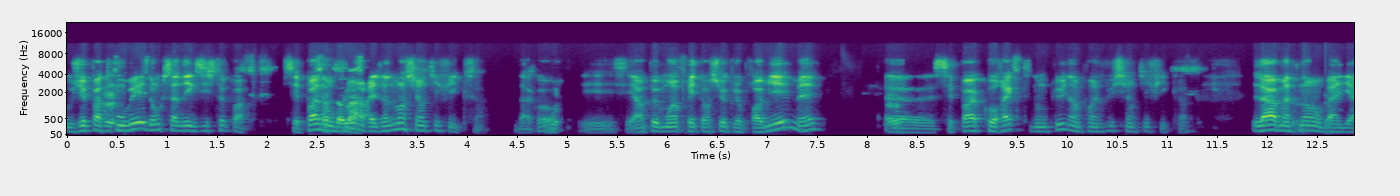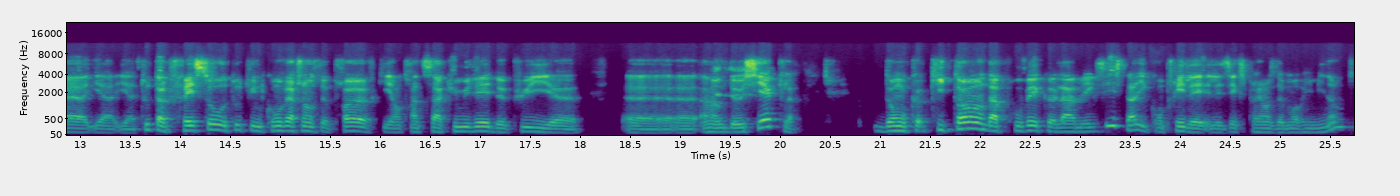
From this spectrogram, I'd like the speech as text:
Ou j'ai pas trouvé, donc ça n'existe pas. C'est pas non plus un raisonnement scientifique, ça. D'accord Et c'est un peu moins prétentieux que le premier, mais euh, c'est pas correct non plus d'un point de vue scientifique. Hein. Là, maintenant, ben, il y, a, y, a, tout un faisceau, toute une convergence de preuves qui est en train de s'accumuler depuis euh, euh, un ou deux siècles, donc qui tendent à prouver que l'âme existe, hein, y compris les, expériences de mort imminente.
